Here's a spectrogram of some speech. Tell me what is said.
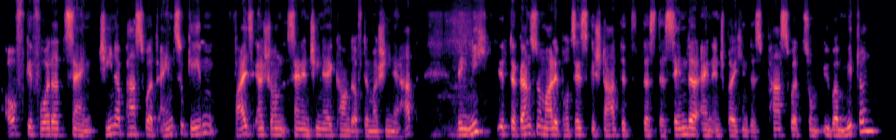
aufgefordert, sein China-Passwort einzugeben, falls er schon seinen China-Account auf der Maschine hat. Wenn nicht, wird der ganz normale Prozess gestartet, dass der Sender ein entsprechendes Passwort zum Übermitteln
